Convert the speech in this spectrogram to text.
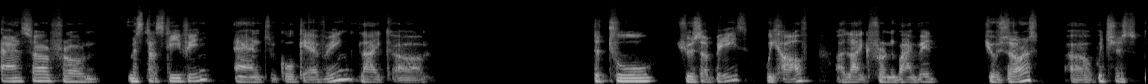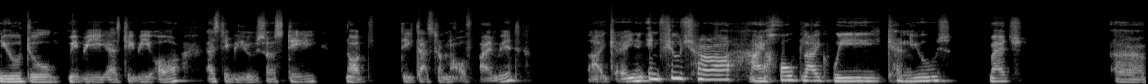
answer from Mr. Stephen and Go Gathering, like uh, the two user base we have, uh, like from Bybit users, uh, which is new to maybe STB or STB users, they not the customer of Bybit. Like in, in future, I hope like we can use match uh,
